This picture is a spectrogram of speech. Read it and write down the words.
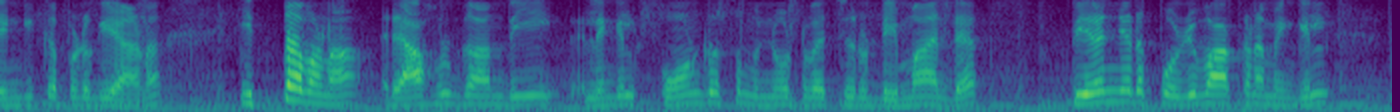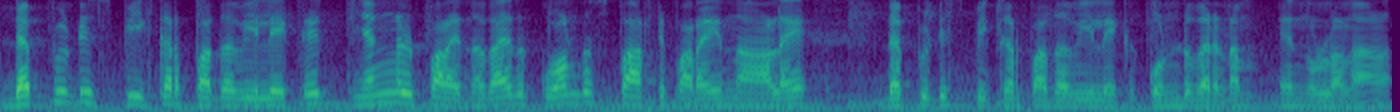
ലംഘിക്കപ്പെടുകയാണ്. ഇത്തവണ രാഹുൽ ഗാന്ധി അല്ലെങ്കിൽ കോൺഗ്രസ് മുന്നോട്ട് വെച്ചൊരു ഡിമാൻഡ് തിരഞ്ഞെടുപ്പ് ഒഴിവാക്കണമെങ്കിൽ ഡെപ്യൂട്ടി സ്പീക്കർ പദവിയിലേക്ക് ഞങ്ങൾ പറയുന്നത് അതായത് കോൺഗ്രസ് പാർട്ടി പറയുന്ന ആളെ ഡെപ്യൂട്ടി സ്പീക്കർ പദവിയിലേക്ക് കൊണ്ടുവരണം എന്നുള്ളതാണ്.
